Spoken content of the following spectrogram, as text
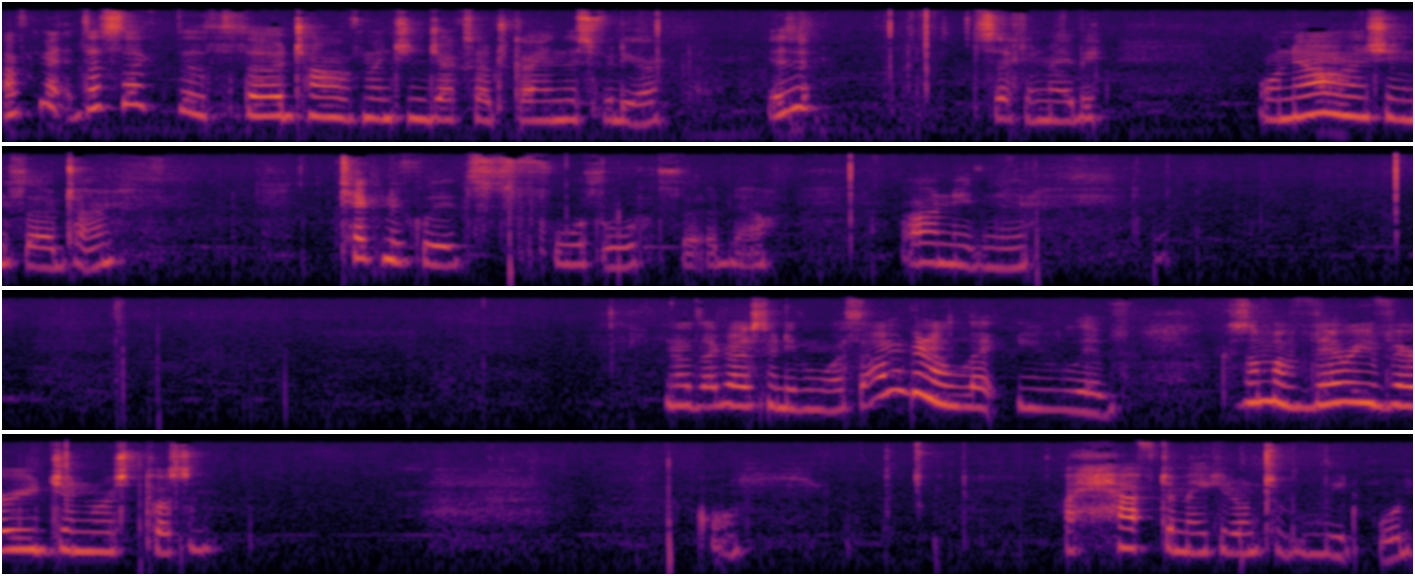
I've met, that's like the third time I've mentioned Jacksepticeye in this video. Is it? Second, maybe. Well, now I'm mentioning third time. Technically, it's fourth or third now. I don't even know. No, that guy's not even worth it. I'm gonna let you live. Because I'm a very, very generous person. Cool. I have to make it onto the leaderboard.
